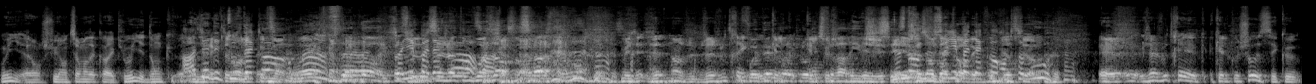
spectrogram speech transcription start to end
Oui, alors je suis entièrement d'accord avec Louis. Et donc, Arrêtez d'être tous d'accord. Soyez pas d'accord. Mais non, j'ajouterais quelque chose. Non, non, ne soyez pas d'accord entre vous. J'ajouterais quelque chose, c'est que,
